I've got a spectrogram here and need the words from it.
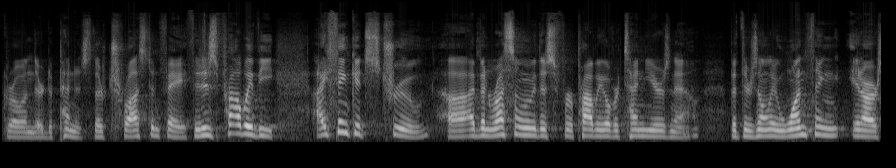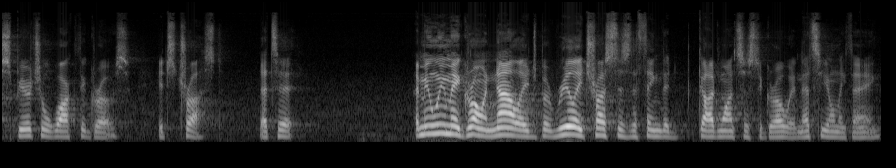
grow in their dependence, their trust and faith. It is probably the, I think it's true. Uh, I've been wrestling with this for probably over 10 years now, but there's only one thing in our spiritual walk that grows it's trust. That's it. I mean, we may grow in knowledge, but really, trust is the thing that God wants us to grow in. That's the only thing.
